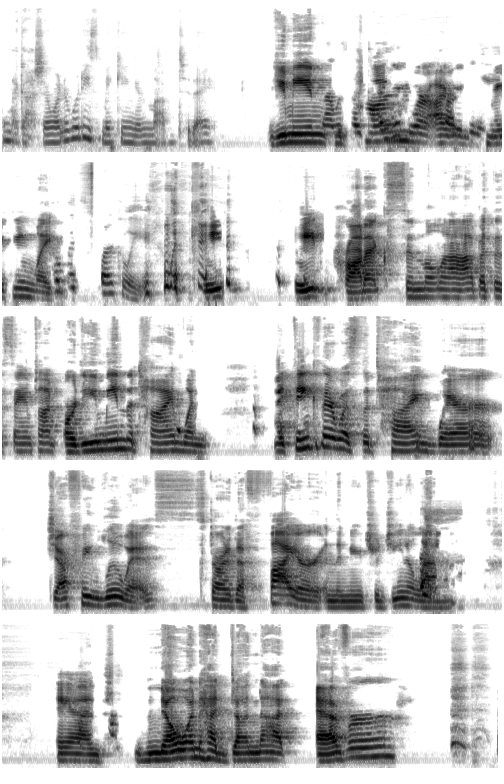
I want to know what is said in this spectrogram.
oh my gosh, I wonder what he's making in lab today. You mean I the was like, time where I was making I like hope it's sparkly. like, eight, eight products in the lab at the same time? Or do you mean the time when I think there was the time where Jeffrey Lewis started a fire in the Neutrogena lab and no one had done that ever?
